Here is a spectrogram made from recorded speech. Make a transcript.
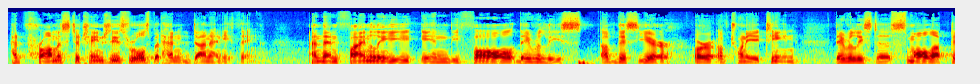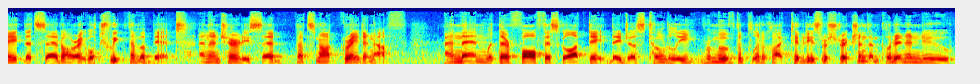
had promised to change these rules but hadn't done anything. And then finally, in the fall, they released of this year, or of 2018, they released a small update that said, all right, we'll tweak them a bit. And then charities said, that's not great enough. And then with their fall fiscal update, they just totally removed the political activities restrictions and put in a new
